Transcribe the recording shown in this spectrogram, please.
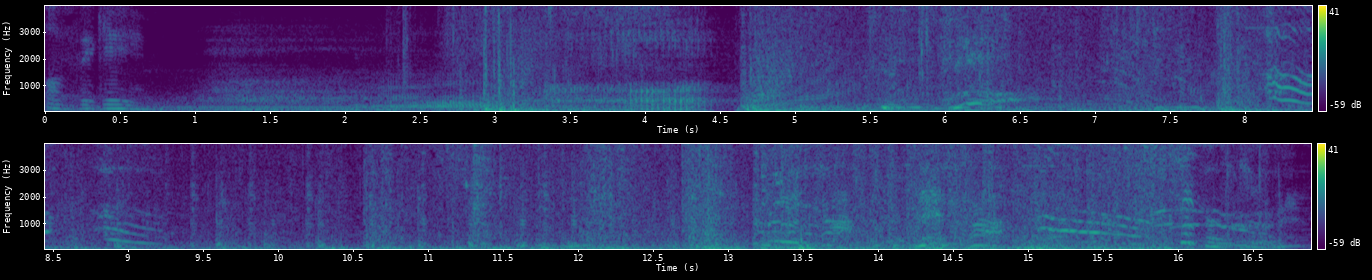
of the game. Triple kill.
